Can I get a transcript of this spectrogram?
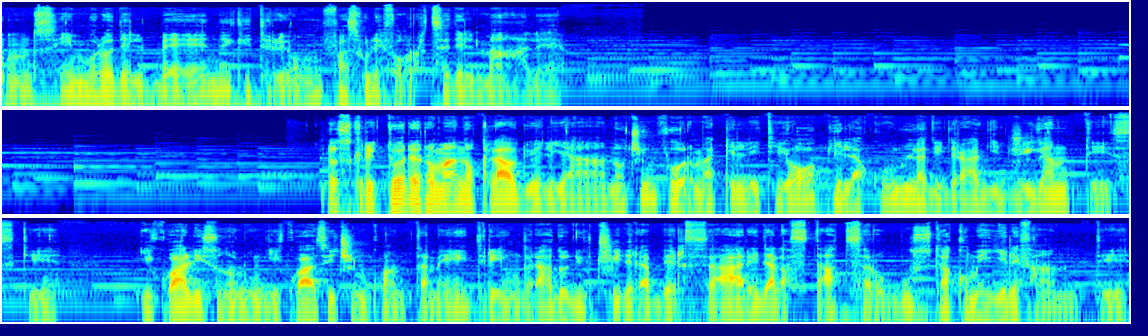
un simbolo del bene che trionfa sulle forze del male. Lo scrittore romano Claudio Eliano ci informa che l'Etiopia è la culla di draghi giganteschi, i quali sono lunghi quasi 50 metri e in grado di uccidere avversari dalla stazza robusta come gli elefanti.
